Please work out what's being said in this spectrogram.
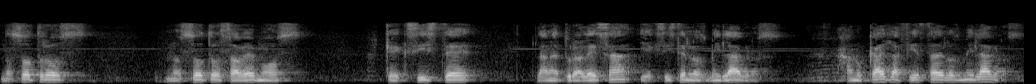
Nosotros, nosotros sabemos que existe la naturaleza y existen los milagros. Hanukkah es la fiesta de los milagros.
